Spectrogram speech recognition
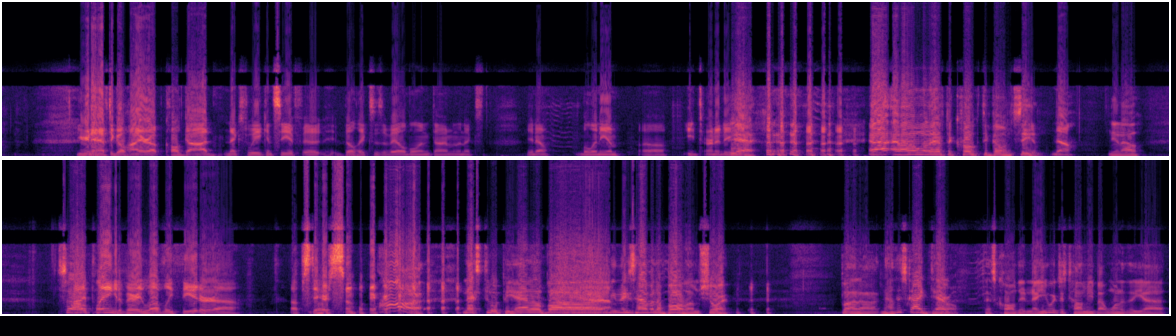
You're gonna have to go higher up. Call God next week and see if uh, Bill Hicks is available anytime in the next, you know, millennium, uh, eternity. Yeah. and, I, and I don't want to have to croak to go and see him, No. you know? So, Probably playing at a very lovely theater uh, upstairs somewhere. ah, next to a piano bar. yeah. I mean, he's having a ball, I'm sure. But uh, now this guy, Darryl, that's called in. Now, you were just telling me about one of the uh,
